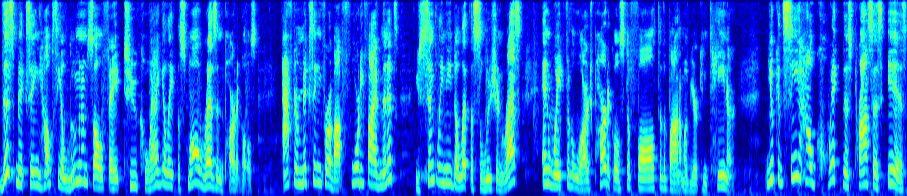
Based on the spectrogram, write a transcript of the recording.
This mixing helps the aluminum sulfate to coagulate the small resin particles. After mixing for about 45 minutes, you simply need to let the solution rest and wait for the large particles to fall to the bottom of your container. You can see how quick this process is.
